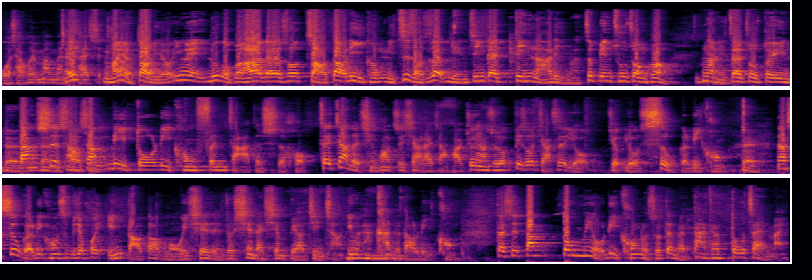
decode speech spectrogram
我才会慢慢的开始。蛮有道理哦，因为如果巴拉哥说找到利空，你至少知道眼睛该盯哪里嘛。这边出状况，那你再做对应的。当市场上利多利空纷杂的时候，在这样的情况之下来讲的话，就像是说，比如说假设有有有四五个利空，对，那四五个利空是不是就会引导到某一些人，就现在先不要进场，因为他看得到利空。嗯、但是当都没有利空的时候，代表大家都在买。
